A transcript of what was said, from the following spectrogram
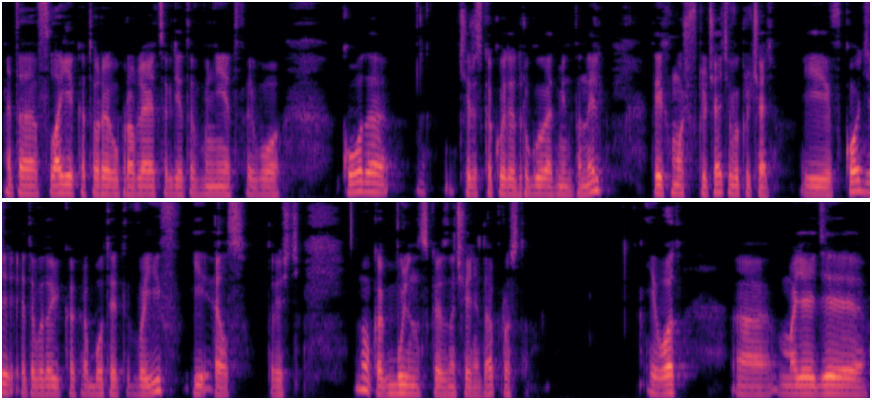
Это флаги, которые управляются где-то вне твоего кода, через какую-то другую админ-панель. Ты их можешь включать и выключать. И в коде это в итоге как работает в if и else. То есть, ну, как булинское значение, да, просто. И вот э, моя идея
